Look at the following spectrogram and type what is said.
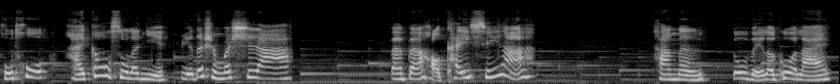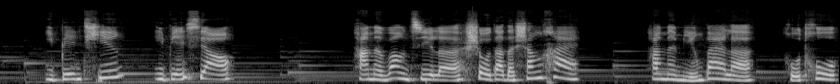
图图还告诉了你别的什么事啊？斑斑好开心啊！他们都围了过来，一边听一边笑。他们忘记了受到的伤害，他们明白了图图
